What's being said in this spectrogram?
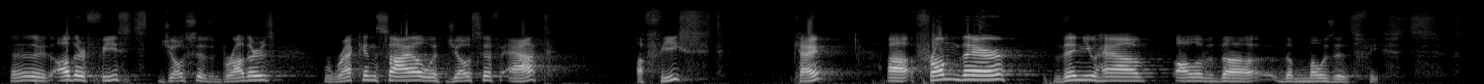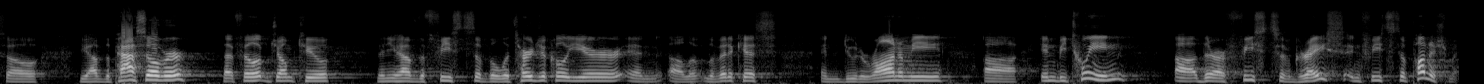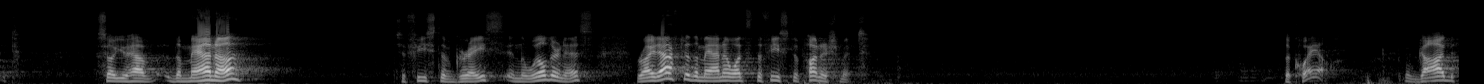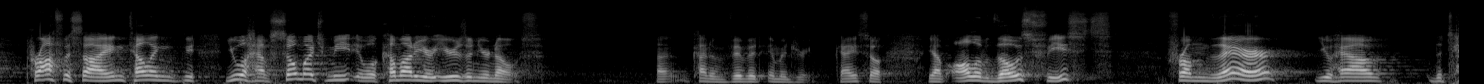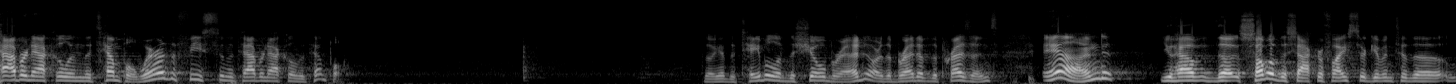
And then there's other feasts. Joseph's brothers reconcile with Joseph at a feast. Okay? Uh, from there, then you have all of the, the Moses feasts. So you have the Passover that Philip jumped to. Then you have the feasts of the liturgical year in uh, Le- Leviticus and Deuteronomy. Uh, in between, uh, there are feasts of grace and feasts of punishment. So you have the manna, it's a feast of grace in the wilderness. Right after the manna, what's the feast of punishment? The quail. God prophesying, telling you will have so much meat it will come out of your ears and your nose. Uh, kind of vivid imagery. Okay, so you have all of those feasts. From there, you have the tabernacle and the temple. Where are the feasts in the tabernacle and the temple? So you have the table of the showbread or the bread of the presence, and you have the, some of the sacrifice are given to the,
